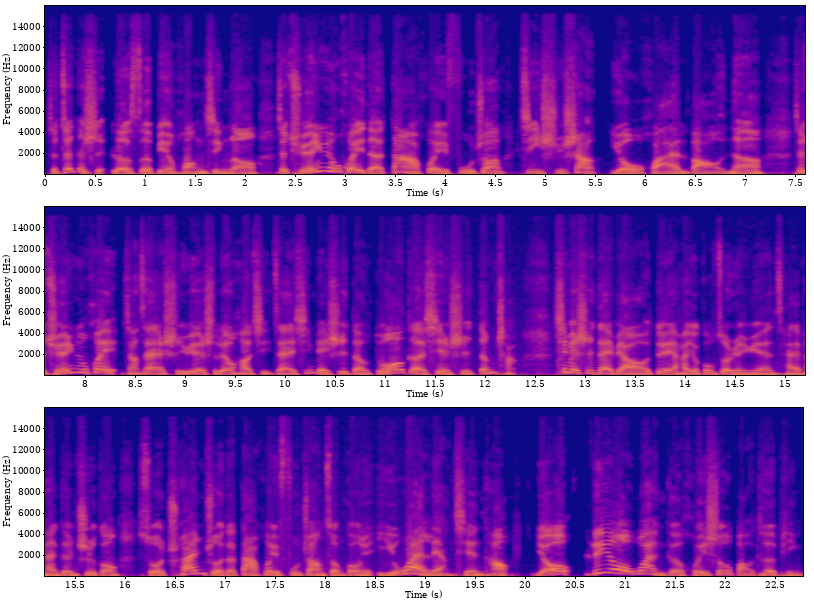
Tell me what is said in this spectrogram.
这真的是垃圾变黄金喽！这全运会的大会服装既时尚又环保呢。这全运会将在十月十六号起在新北市等多个县市登场。新北市代表队还有工作人员、裁判跟志工所穿着的大会服装，总共有一万两千套。有六万个回收宝特瓶，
